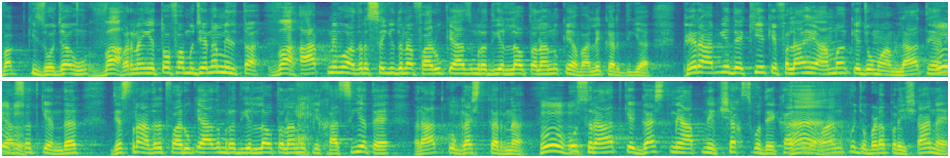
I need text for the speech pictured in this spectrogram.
وقت کی زوجہ ہوں۔ ورنہ یہ تحفہ مجھے نہ ملتا۔ آپ نے وہ حضرت سیدنا فاروق اعظم رضی اللہ تعالیٰ عنہ کے حوالے کر دیا۔ پھر آپ یہ دیکھیے کہ فلاح عامہ کے جو معاملات ہیں ریاست کے اندر جس طرح حضرت فاروق اعظم رضی اللہ تعالیٰ عنہ کی خاصیت ہے رات کو گشت کرنا۔ اس رات کے گشت میں آپ نے ایک شخص کو دیکھا کہ جوان کو جو بڑا پریشان ہے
